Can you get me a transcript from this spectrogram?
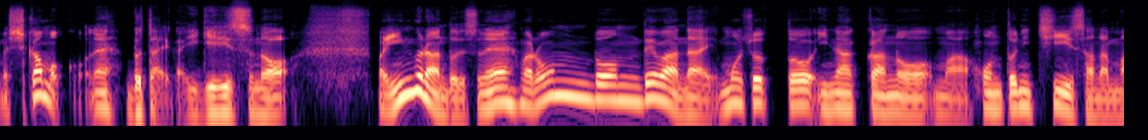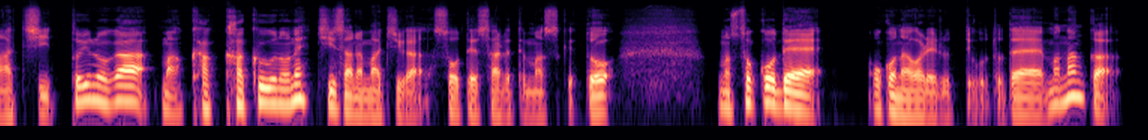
ン。しかもこうね、舞台がイギリスの、まあ、イングランドですね。まあ、ロンドンではない、もうちょっと田舎の、まあ本当に小さな町というのが、まあ架空のね、小さな町が想定されてますけど、まあ、そこで行われるっていうことで、まあなんか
